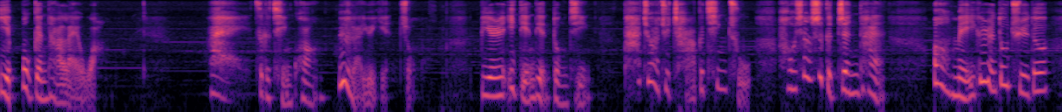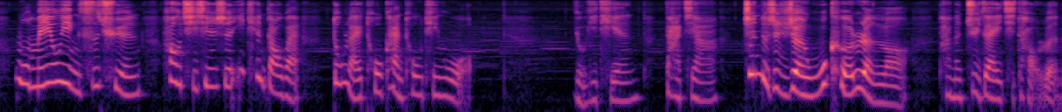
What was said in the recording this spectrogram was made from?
也不跟他来往。哎，这个情况越来越严重。别人一点点动静，他就要去查个清楚，好像是个侦探。哦，每一个人都觉得我没有隐私权，好奇先生一天到晚都来偷看偷听我。有一天，大家真的是忍无可忍了，他们聚在一起讨论，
